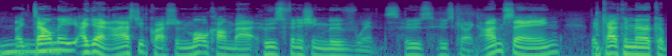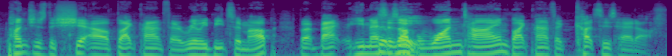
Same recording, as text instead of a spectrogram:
Like, tell me again. I asked you the question: Mortal Kombat, whose finishing move wins? Who's who's killing? I'm saying that Captain America punches the shit out of Black Panther, really beats him up, but back he messes up one time. Black Panther cuts his head off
